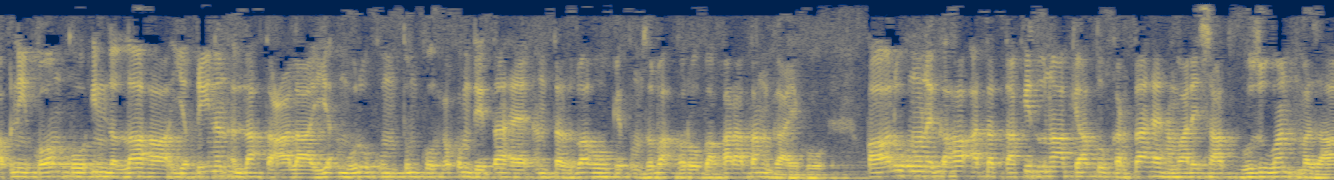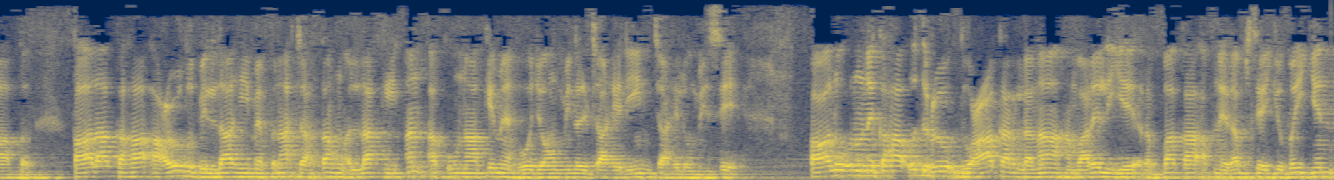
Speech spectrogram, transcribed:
اپنی قوم کو ان اللہ یقیناً اللہ تعالیٰ یمرکم تم کو حکم دیتا ہے، ان تذبہ ہو کہ تم ذبح کرو، بقرہ تن گائے کو۔ قالو انہوں نے کہا اتتاقیدنا کیا تو کرتا ہے ہمارے ساتھ حضوان مذاق؟ قالا، کہا، اعوذ باللہ، میں پناہ چاہتا ہوں اللہ کی، ان اکونا، کہ میں ہو جاؤں من الجاہلین، جاہلوں میں سے۔ قالو انہوں نے کہا، ادعو دعا کر لنا ہمارے لیے، ربا کا اپنے رب سے یبین،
